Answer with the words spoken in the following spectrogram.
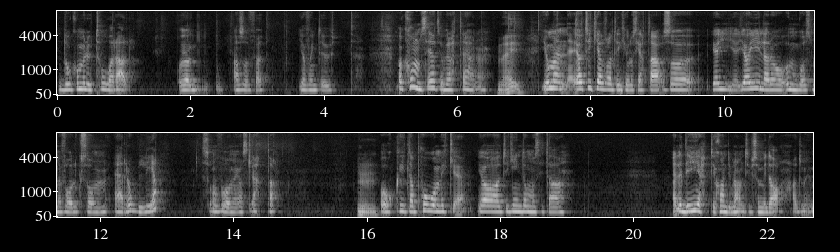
då kommer det ut tårar. Och jag, alltså för att jag får inte ut Vad konstigt att jag berättar det här nu. Nej. Jo men jag tycker i alla fall att det är kul att skratta. Så jag, jag gillar att umgås med folk som är roliga. Som får mig att skratta. Mm. Och hitta på mycket. Jag tycker inte om att sitta... Eller det är jätteskönt ibland, typ som idag. Hade man ju...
